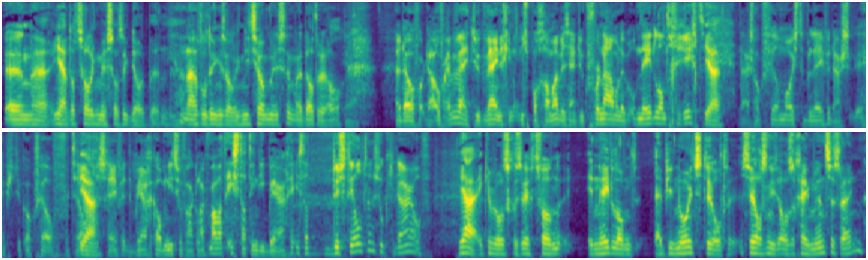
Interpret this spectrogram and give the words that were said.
En eh, ja, dat zal ik missen als ik dood ben. Een aantal dingen zal ik niet zo missen, maar dat wel. Nou, daarover, daarover hebben wij natuurlijk weinig in ons programma. We zijn natuurlijk voornamelijk op Nederland gericht. Ja. Daar is ook veel moois te beleven. Daar heb je natuurlijk ook veel over verteld Ja. en geschreven. De bergen komen niet zo vaak langs. Maar wat is dat in die bergen? Is dat de stilte? Zoek je daar? Of? Ja, ik heb wel eens gezegd van... in Nederland heb je nooit stilte. Zelfs niet als er geen mensen zijn.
